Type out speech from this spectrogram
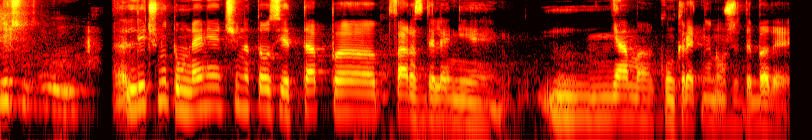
Личното мнение? Личното мнение е, че на този етап а, това разделение няма конкретна нужда да бъде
